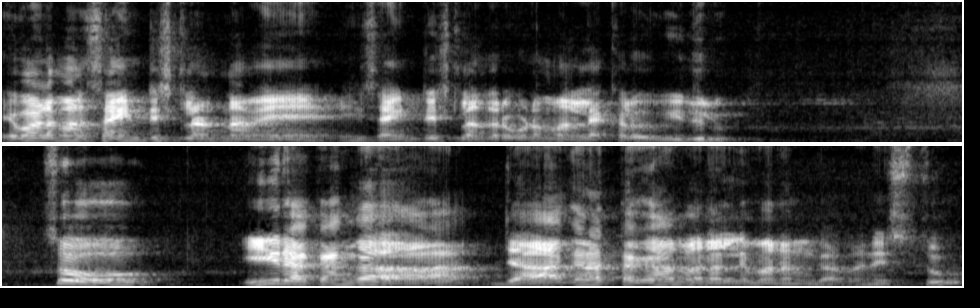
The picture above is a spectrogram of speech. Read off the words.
ఇవాళ మన సైంటిస్టులు అంటున్నామే. ఈ సైంటిస్టులు అందరూ కూడా మన లెక్కలో విధులు. సో ఈ రకంగా జాగ్రత్తగా మనల్ని మనం గమనిస్తూ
